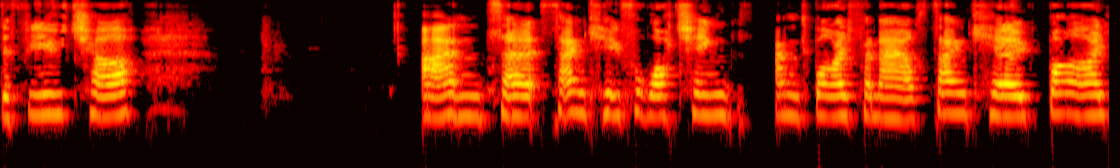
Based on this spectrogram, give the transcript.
the future and uh, thank you for watching and bye for now. Thank you. Bye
